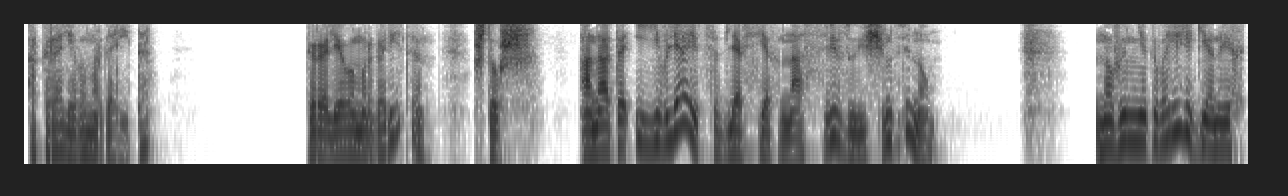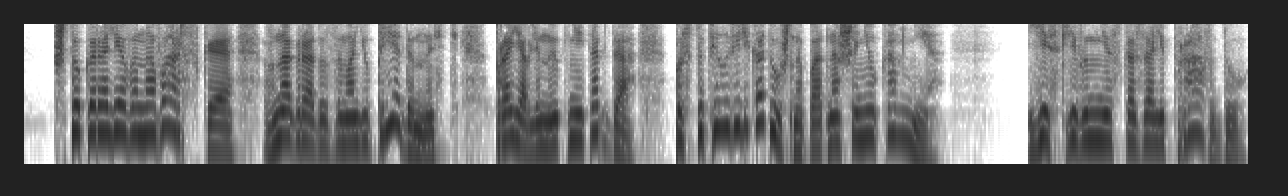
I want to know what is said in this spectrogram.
А королева Маргарита? Королева Маргарита? Что ж, она-то и является для всех нас связующим звеном. Но вы мне говорили, Генрих, что королева Наварская в награду за мою преданность, проявленную к ней тогда, поступила великодушно по отношению ко мне. Если вы мне сказали правду,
